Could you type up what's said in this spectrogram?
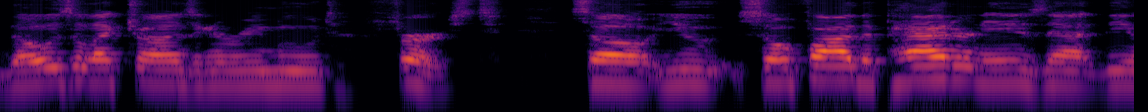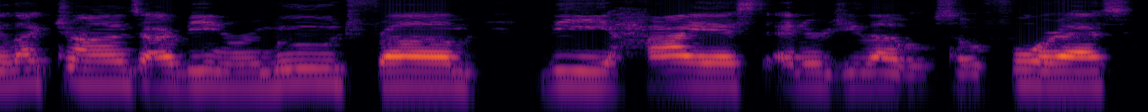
Those electrons are going to be removed first. So you so far the pattern is that the electrons are being removed from the highest energy level. So 4s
